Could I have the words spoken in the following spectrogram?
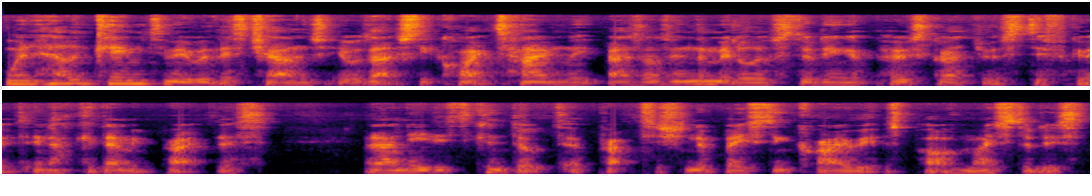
When Helen came to me with this challenge, it was actually quite timely as I was in the middle of studying a postgraduate certificate in academic practice and I needed to conduct a practitioner based inquiry as part of my studies.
